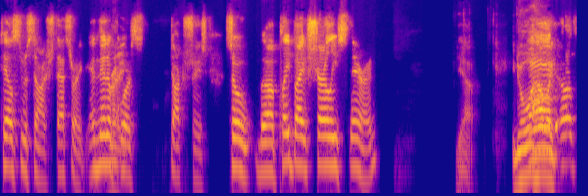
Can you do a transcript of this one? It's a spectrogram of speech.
Tales to Astonish. That's right. And then of Right. course Doctor Strange. So uh, played by Charlize Theron. Yeah. You know how like of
